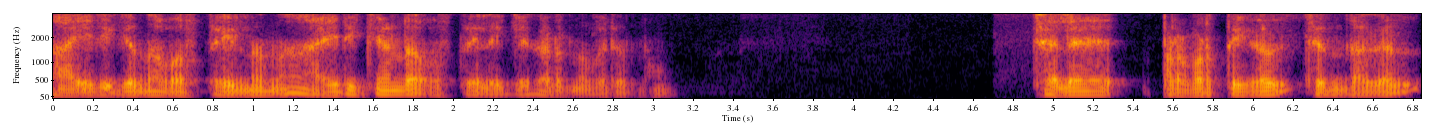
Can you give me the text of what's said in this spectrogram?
ആയിരിക്കുന്ന അവസ്ഥയിൽ നിന്ന് ആയിരിക്കേണ്ട അവസ്ഥയിലേക്ക് കടന്നു വരുന്നു. ചില പ്രവർത്തികൾ ചിന്തകൾ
